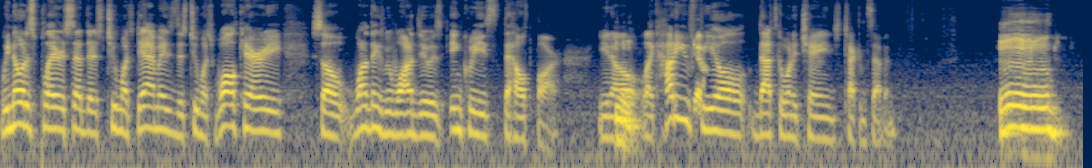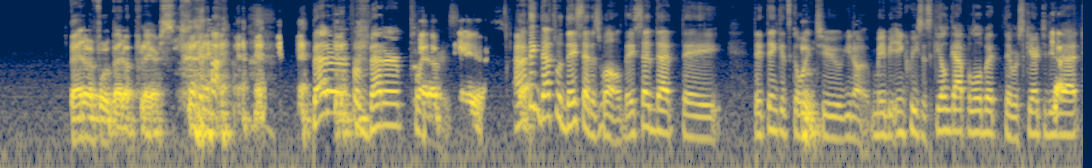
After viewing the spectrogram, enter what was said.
we noticed players said there's too much damage, there's too much wall carry. So one of the things we want to do is increase the health bar. You know, mm-hmm. like how do you yeah. feel that's going to change Tekken Seven? Mm, better for better players. better for better players. Better players. And I think that's what they said as well. They said that they they think it's going mm. to you know maybe increase the skill gap a little bit. They were scared to do yeah. that.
